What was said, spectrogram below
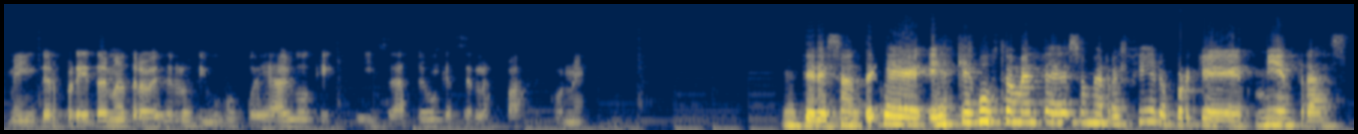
me interpretan a través de los dibujos, pues es algo que quizás tengo que hacer las paces con esto. Interesante que es que justamente a eso me refiero, porque mientras,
